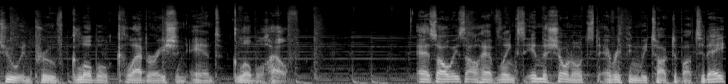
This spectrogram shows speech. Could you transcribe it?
to improve global collaboration and global health. As always, I'll have links in the show notes to everything we talked about today.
